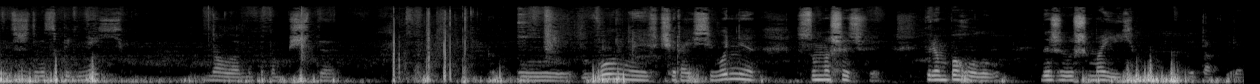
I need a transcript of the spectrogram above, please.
Это же 25 дней. Ну ладно, потом посчитаю. Волны вчера и сегодня сумасшедшие. Прям по голову. Даже выше моей. Вот так прям.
